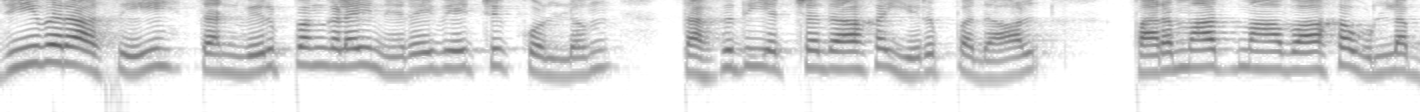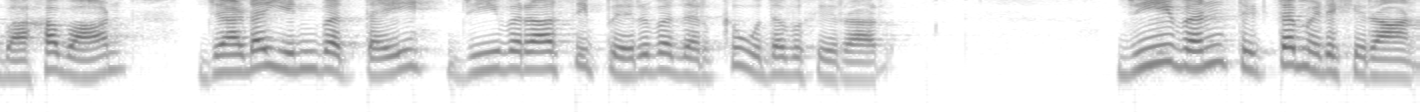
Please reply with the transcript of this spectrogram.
ஜீவராசி தன் விருப்பங்களை நிறைவேற்றிக் கொள்ளும் தகுதியற்றதாக இருப்பதால் பரமாத்மாவாக உள்ள பகவான் ஜட இன்பத்தை ஜீவராசி பெறுவதற்கு உதவுகிறார். ஜீவன் திட்டமிடுகிறான்.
